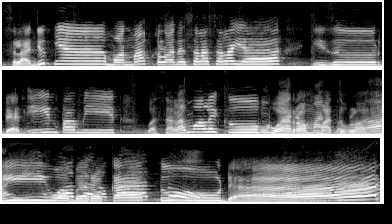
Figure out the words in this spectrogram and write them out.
selanjutnya. Mohon maaf kalau ada salah-salah ya. Izur dan Iin pamit. Wassalamualaikum warahmatullahi wabarakatuh. Dan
